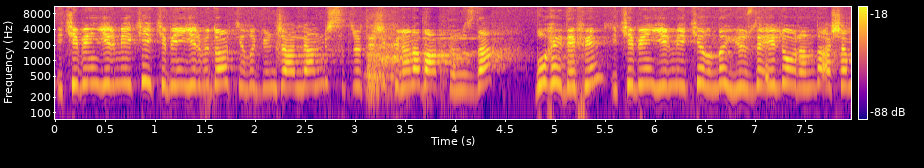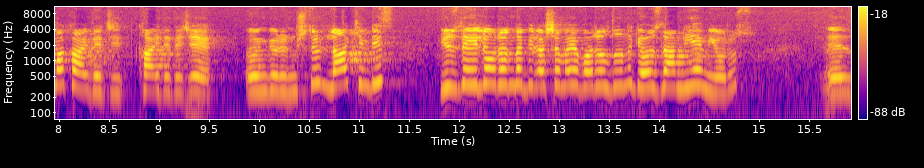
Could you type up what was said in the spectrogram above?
2022-2024 yılı güncellenmiş stratejik plana baktığımızda bu hedefin 2022 yılında %50 oranında aşama kaydedeceği öngörülmüştür. Lakin biz %50 oranında bir aşamaya varıldığını gözlemleyemiyoruz. Ee,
